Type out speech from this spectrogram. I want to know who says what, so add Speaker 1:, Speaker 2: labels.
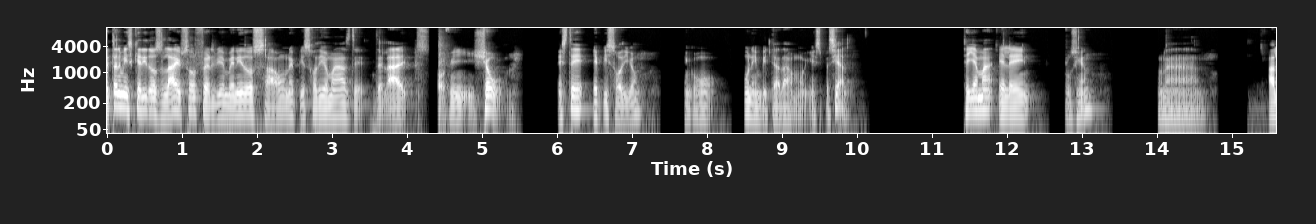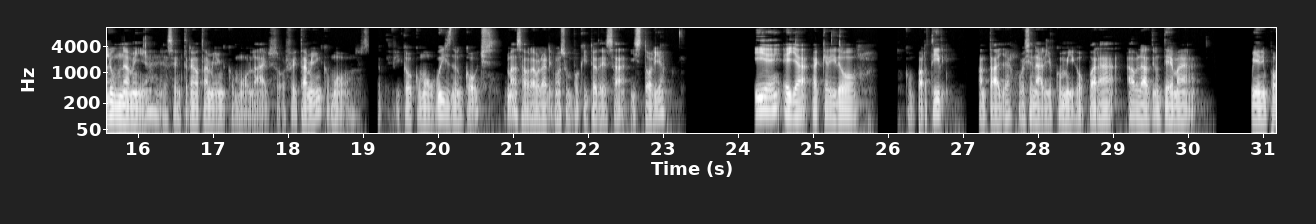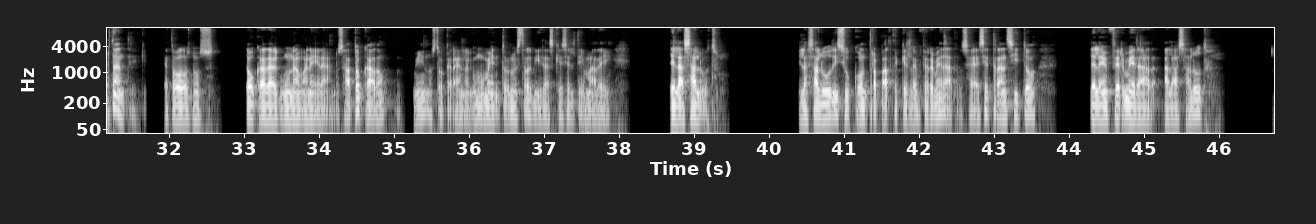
Speaker 1: ¿Qué tal mis queridos Live Surfers? Bienvenidos a un episodio más de The Live Surfing Show. Este episodio tengo una invitada muy especial. Se llama Elaine Lucian, una alumna mía. Ella se entrenó también como Live Surfer también como se certificó como Wisdom Coach. Más ahora hablaremos un poquito de esa historia. Y ella ha querido compartir pantalla o escenario conmigo para hablar de un tema bien importante que a todos nos toca de alguna manera, nos ha tocado, también nos tocará en algún momento en nuestras vidas, que es el tema de, la salud. Y la salud y su contraparte, que es la enfermedad. O sea, ese tránsito de la enfermedad a la salud.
